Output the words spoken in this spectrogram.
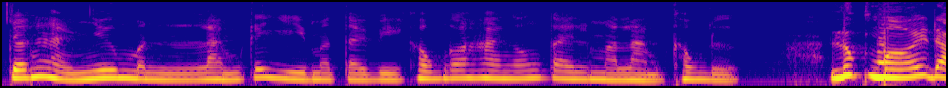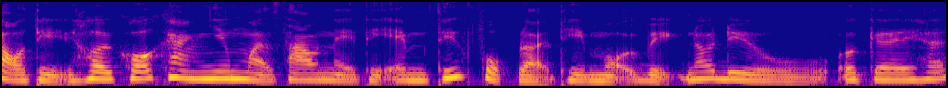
chẳng hạn như mình làm cái gì mà tại vì không có hai ngón tay mà làm không được lúc mới đầu thì hơi khó khăn nhưng mà sau này thì em thuyết phục lại thì mọi việc nó đều ok hết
